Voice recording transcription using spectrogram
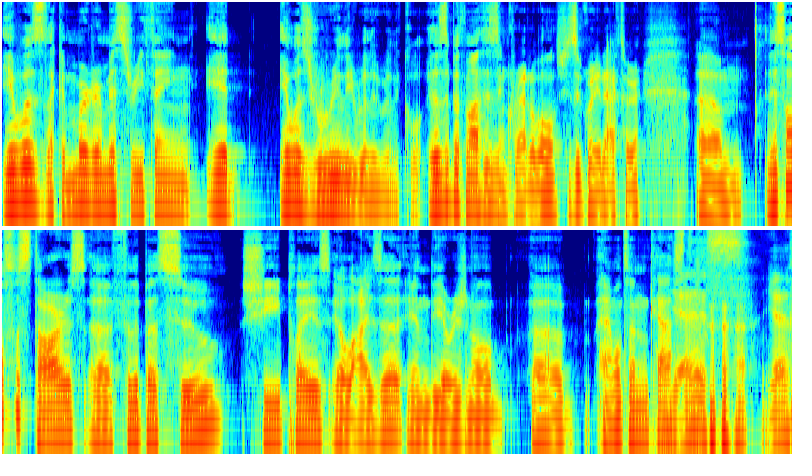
it was like a murder mystery thing. It it was really really really cool. Elisabeth Moss is incredible. She's a great actor. Um, this also stars uh, Phillipa Soo. She plays Eliza in the original uh, Hamilton cast. Yes. yes.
